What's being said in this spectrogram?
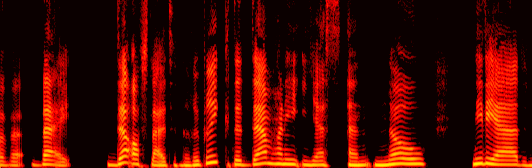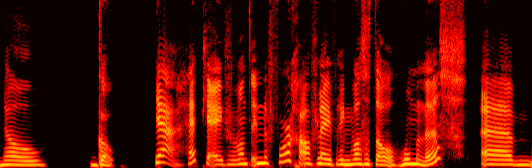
Komen we bij de afsluitende rubriek. De Damn Honey Yes en No. Nidia, de No, go. Ja, heb je even. Want in de vorige aflevering was het al hommeles. Ehm,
